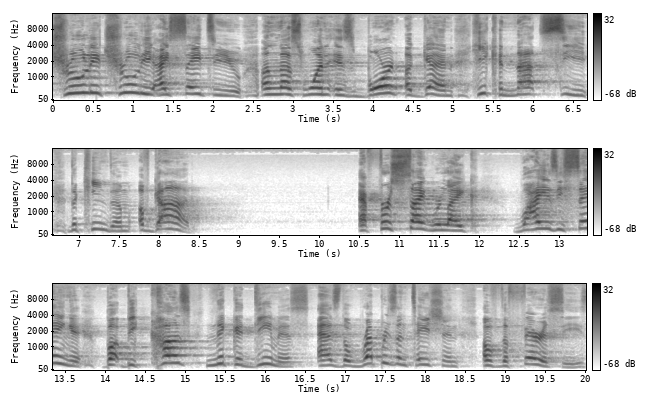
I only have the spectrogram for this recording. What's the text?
Truly, truly, I say to you, unless one is born again, he cannot see the kingdom of God. At first sight, we're like, why is he saying it? But because Nicodemus, as the representation of the Pharisees,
